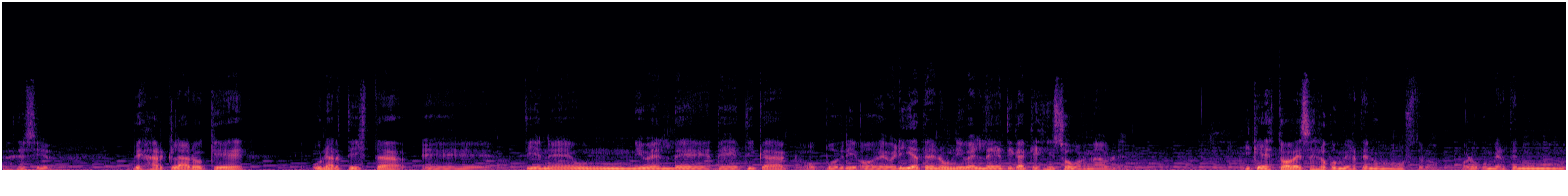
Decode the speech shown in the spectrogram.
Es decir, dejar claro que un artista eh, tiene un nivel de, de ética o, podría, o debería tener un nivel de ética que es insobornable. Y que esto a veces lo convierte en un monstruo o lo convierte en un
